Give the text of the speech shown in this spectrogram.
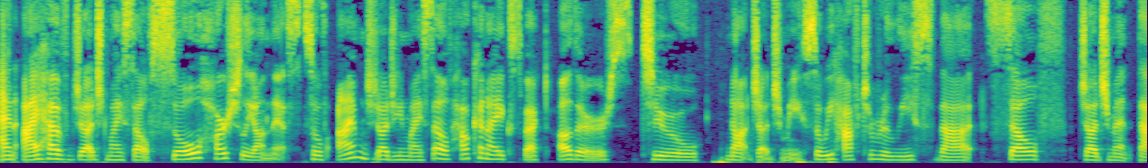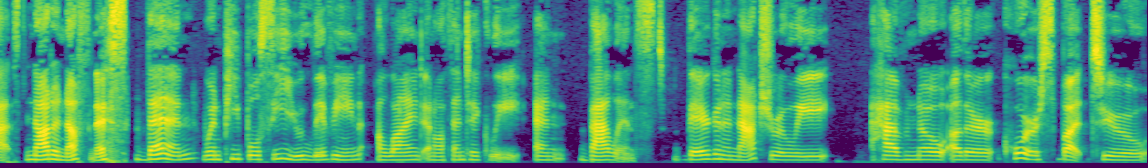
And I have judged myself so harshly on this. So if I'm judging myself, how can I expect others to not judge me? So we have to release that self judgment, that not enoughness. Then when people see you living aligned and authentically and balanced, they're going to naturally have no other course but to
